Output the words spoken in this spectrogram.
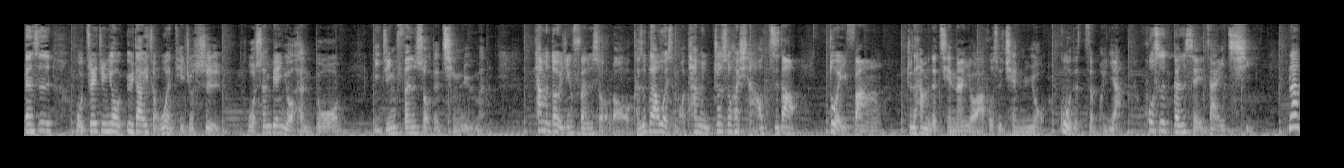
但是我最近又遇到一种问题，就是我身边有很多已经分手的情侣们，他们都已经分手了，可是不知道为什么，他们就是会想要知道。对方就是他们的前男友啊，或是前女友过得怎么样，或是跟谁在一起？那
